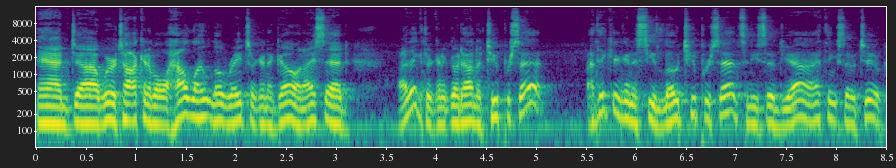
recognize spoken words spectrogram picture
And uh, we were talking about how low, low rates are going to go. And I said, I think they're going to go down to 2%. I think you're going to see low 2%. And he said, Yeah, I think so too.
